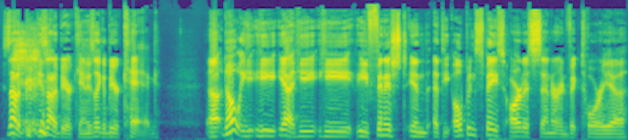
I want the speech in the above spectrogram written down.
He's not a he's not a beer can. He's like a beer keg. Uh, no, he, he yeah he he he finished in at the Open Space Artist Center in Victoria,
